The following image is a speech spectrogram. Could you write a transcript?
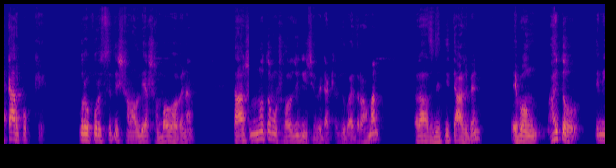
একার পক্ষে পুরো পরিস্থিতি সামাল দেওয়া সম্ভব হবে না। তার অন্যতম সহযোগী হিসেবে ডাক্তার জুবাইদুর রহমান রাজনীতিতে আসবেন এবং হয়তো তিনি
